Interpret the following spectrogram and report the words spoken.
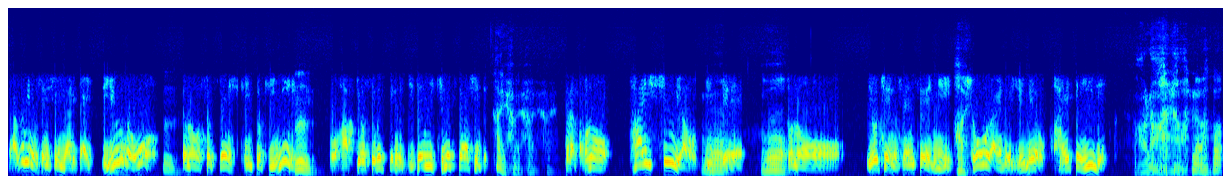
ラグビーの選手になりたいっていうのを、うん。その卒園式の時に、うん。発表するっていうのを事前に決めてたらしいんです。はいはいはいはい。ただこの最終夜を見て、おその幼稚園の先生にはい。将来の夢を変えていいですか、あらあらあら。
